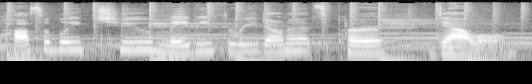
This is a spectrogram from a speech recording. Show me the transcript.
possibly two, maybe three donuts per dowel.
